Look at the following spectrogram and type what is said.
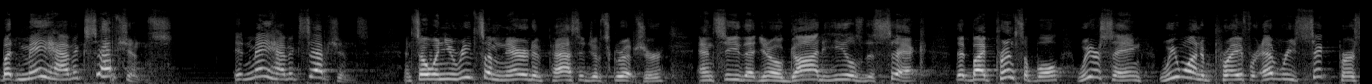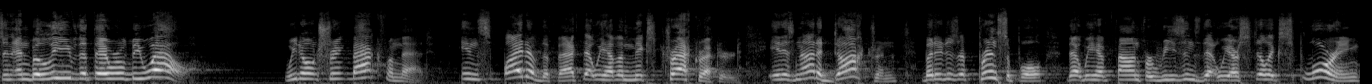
but may have exceptions. It may have exceptions. And so when you read some narrative passage of Scripture and see that, you know, God heals the sick, that by principle, we're saying we want to pray for every sick person and believe that they will be well. We don't shrink back from that, in spite of the fact that we have a mixed track record. It is not a doctrine, but it is a principle that we have found for reasons that we are still exploring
